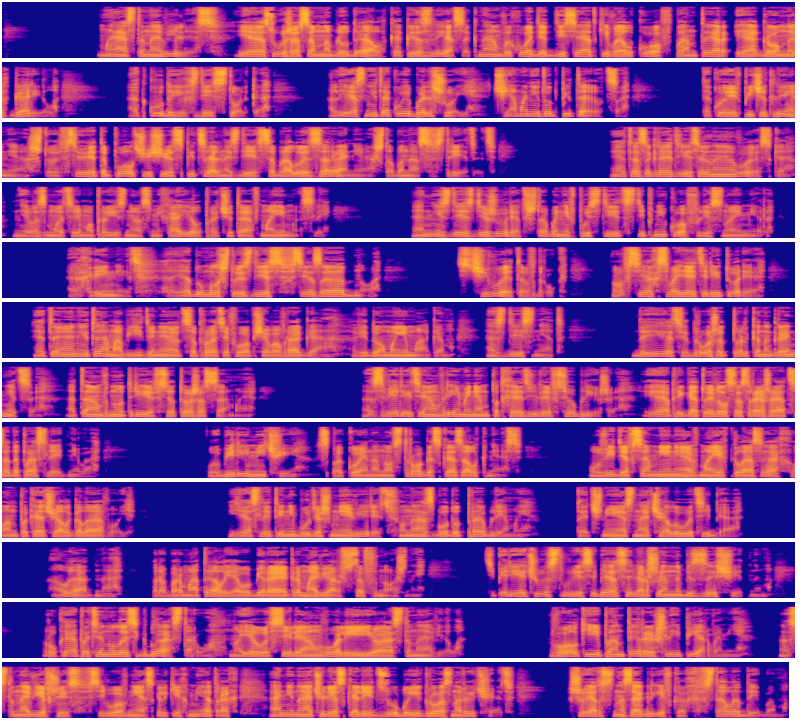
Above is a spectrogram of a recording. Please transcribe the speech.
Мы остановились. Я с ужасом наблюдал, как из леса к нам выходят десятки волков, пантер и огромных горилл. Откуда их здесь столько? Лес не такой большой. Чем они тут питаются? Такое впечатление, что все это полчище специально здесь собралось заранее, чтобы нас встретить. «Это заградительное войско», — невозмутимо произнес Михаил, прочитав мои мысли. — они здесь дежурят, чтобы не впустить степняков в лесной мир. Охренеть, а я думал, что здесь все заодно. С чего это вдруг? У всех своя территория. Это они там объединяются против общего врага, ведомые магом, а здесь нет. Да и эти дружат только на границе, а там внутри все то же самое. Звери тем временем подходили все ближе. Я приготовился сражаться до последнего — «Убери мечи», — спокойно, но строго сказал князь. Увидев сомнение в моих глазах, он покачал головой. «Если ты не будешь мне верить, у нас будут проблемы. Точнее, сначала у тебя». «Ладно», — пробормотал я, убирая громовержцев в ножны. «Теперь я чувствую себя совершенно беззащитным». Рука потянулась к бластеру, но я усилием воли ее остановил. Волки и пантеры шли первыми, Остановившись всего в нескольких метрах, они начали скалить зубы и грозно рычать. Шерсть на загривках встала дыбом.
